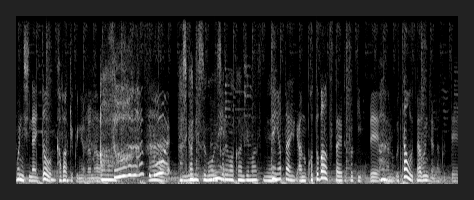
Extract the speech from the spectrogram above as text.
風にしないとカバー曲にはならない。そうだすごい、はい。確かにすごい。ね。それは感じますね。でやっぱりあの言葉を伝える時って、はい。あの歌を歌うんじゃなくて、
